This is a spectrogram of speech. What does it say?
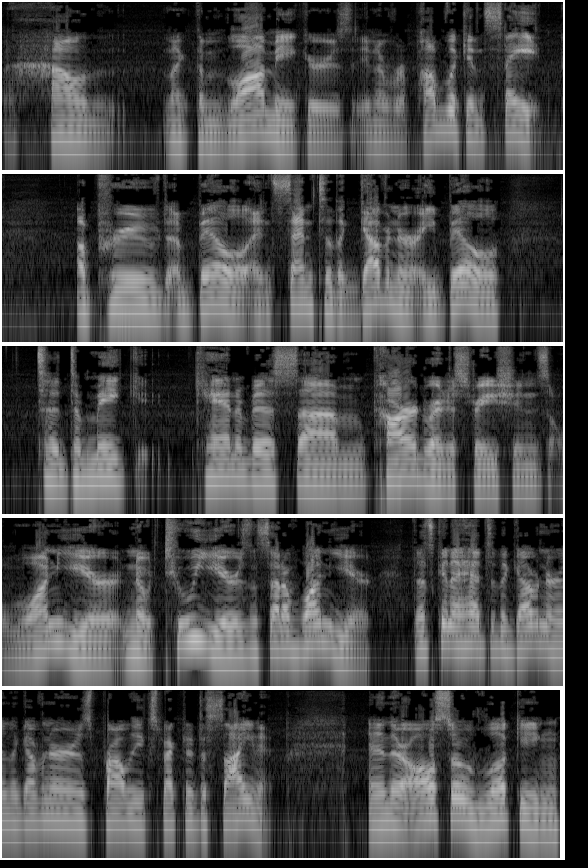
how like the lawmakers in a Republican state approved a bill and sent to the governor a bill to to make cannabis um, card registrations one year, no, two years instead of one year. That's going to head to the governor, and the governor is probably expected to sign it. And they're also looking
